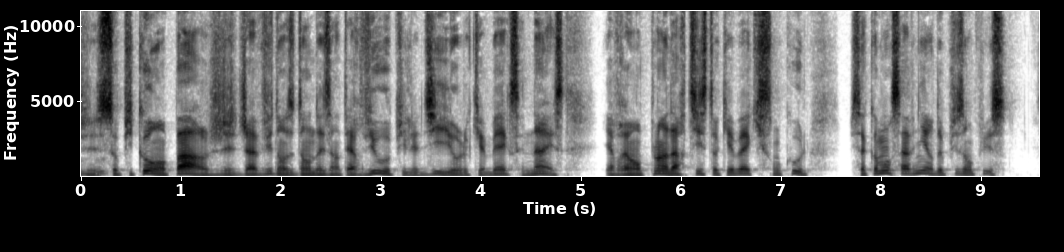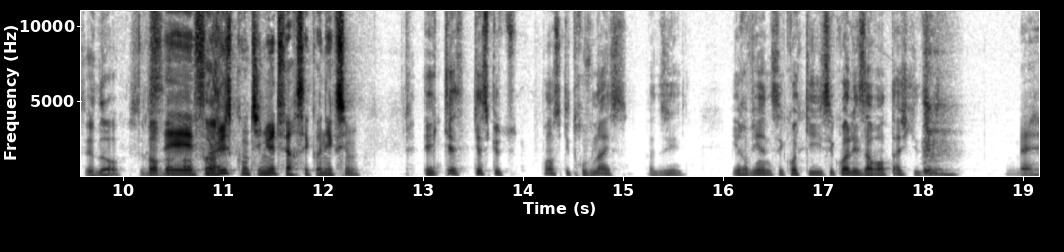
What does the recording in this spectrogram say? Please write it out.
Mhm. Sopico en parle. J'ai déjà vu dans, dans des interviews, puis il le dit, yo, le Québec, c'est nice. Il y a vraiment plein d'artistes au Québec qui sont cool. Puis ça commence à venir de plus en plus. C'est dope. C'est dope Il faut ça. juste continuer de faire ces connexions. Et qu'est- qu'est-ce que tu penses qu'ils trouvent nice? Ils reviennent. C'est quoi, qui, c'est quoi les avantages qu'ils disent? Ben,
